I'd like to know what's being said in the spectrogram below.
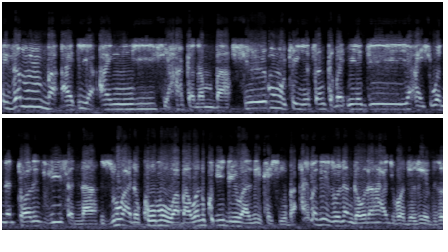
idan ba a iya an yi shi haka nan ba shi mutum ya san kamar iya je ya aishi wannan tourist visa na zuwa da komowa ba wani kuɗi da yawa zai kashe ba ai ba zai zo nan ga wurin hajji ba da zai zo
